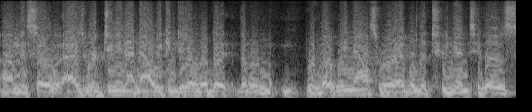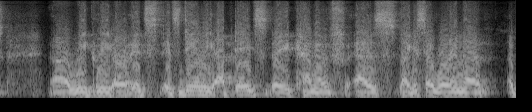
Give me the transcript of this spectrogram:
Um, and so as we're doing that now, we can do a little bit rem remotely now, so we're able to tune into those uh, weekly, or it's, it's daily updates. They kind of, as, like I said, we're in a, a,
